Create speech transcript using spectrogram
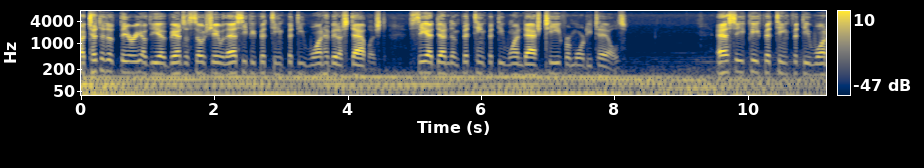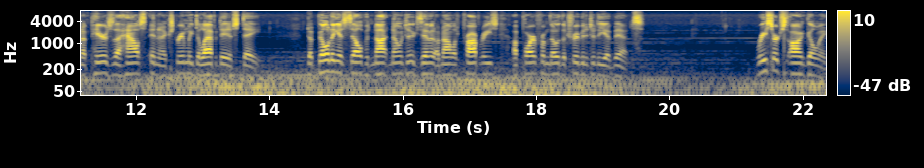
A tentative theory of the events associated with SCP-1551 has been established, See Addendum 1551-T for more details. SCP-1551 appears as a house in an extremely dilapidated state. The building itself is not known to exhibit anomalous properties apart from those attributed to the events. Research is ongoing.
